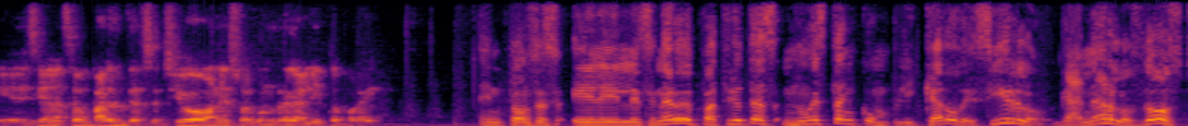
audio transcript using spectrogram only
eh, deciden hacer un par de intercepciones o algún regalito por ahí. Entonces, el, escenario de Patriotas no es tan complicado decirlo, ganar los dos.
